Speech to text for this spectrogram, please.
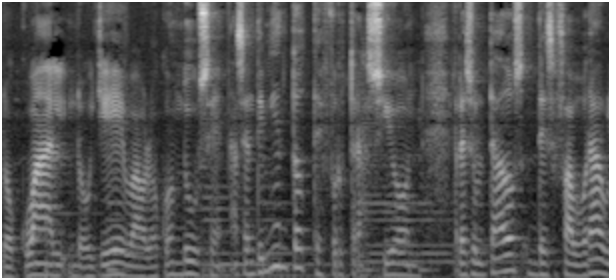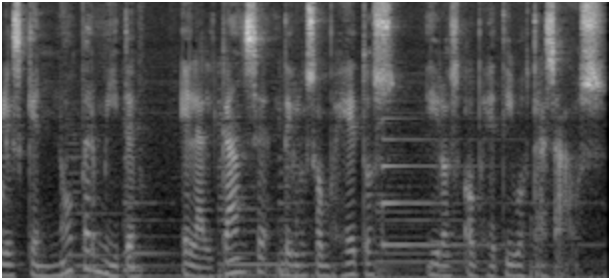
lo cual lo lleva o lo conduce a sentimientos de frustración, resultados desfavorables que no permiten el alcance de los objetos y los objetivos trazados.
